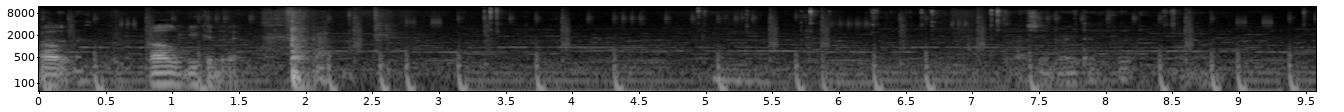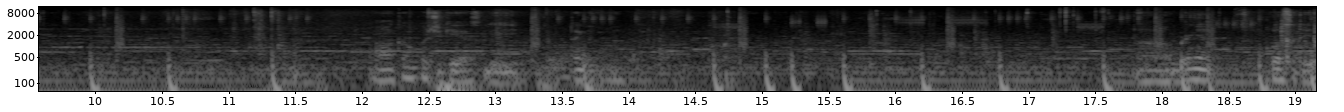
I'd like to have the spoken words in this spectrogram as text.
Well, well, you can do it. That shit very tight fit. Come put your keys. The thing with me. Bring it closer to you.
